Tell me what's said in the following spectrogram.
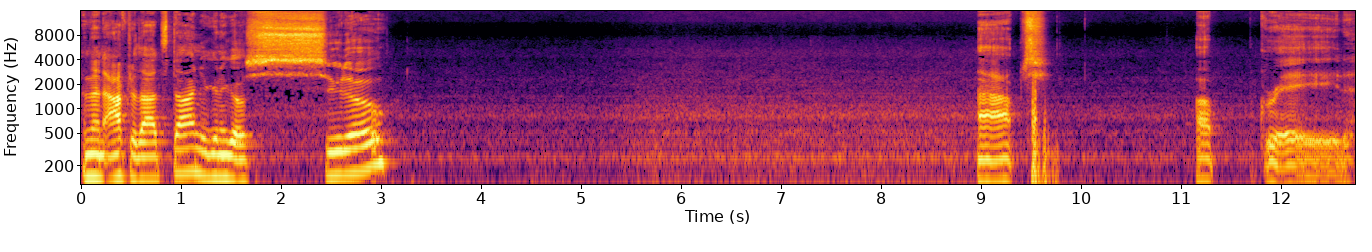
And then after that's done, you're gonna go sudo apt upgrade.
